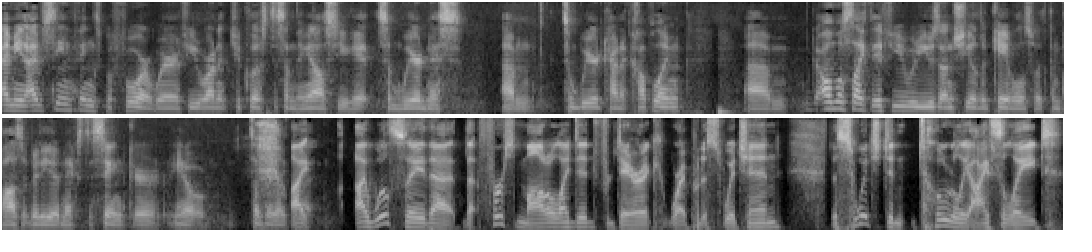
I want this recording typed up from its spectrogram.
I mean, I've seen things before where if you run it too close to something else, you get some weirdness, um, some weird kind of coupling. Um, almost like if you use unshielded cables with composite video next to sync, or you know, something like I, that. I will say that that first model I did for Derek, where I put a switch in, the switch didn't totally isolate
